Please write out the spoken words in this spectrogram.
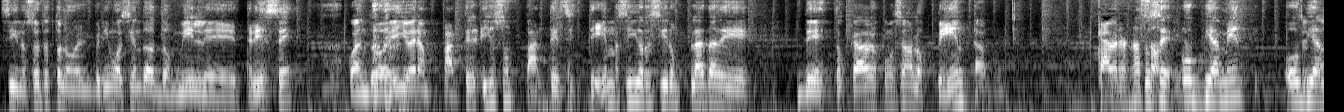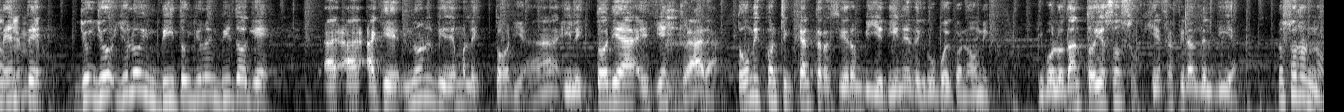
sí, nosotros esto lo venimos haciendo desde 2013, cuando ellos eran parte, ellos son parte del sistema, sí, ellos recibieron plata de, de estos cabros, ¿cómo se llaman? Los pentas. Cabros, no Entonces, son. obviamente, obviamente, yo, yo, yo lo invito, yo lo invito a que, a, a- a que no olvidemos la historia. ¿ah? Y la historia es bien clara. Todos mis contrincantes recibieron billetines de grupo económico. Y por lo tanto, ellos son sus jefes al final del día. Nosotros no.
